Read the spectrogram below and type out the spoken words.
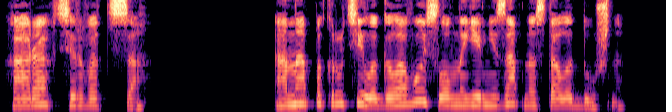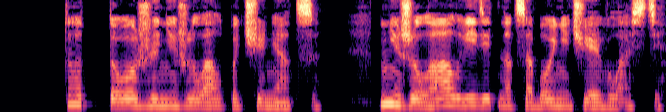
Характер в отца. Она покрутила головой, словно ей внезапно стало душно. Тот тоже не желал подчиняться, не желал видеть над собой ничьей власти.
